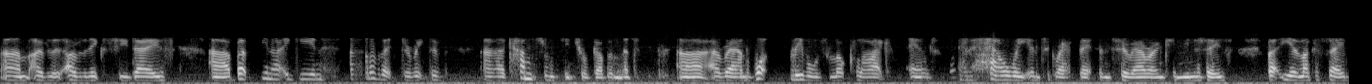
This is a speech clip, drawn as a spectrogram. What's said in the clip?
um, over the, over the next few days. Uh, but you know, again, lot of that directive uh, comes from central government uh, around what levels look like and and how we integrate that into our own communities. But yeah, like I say,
